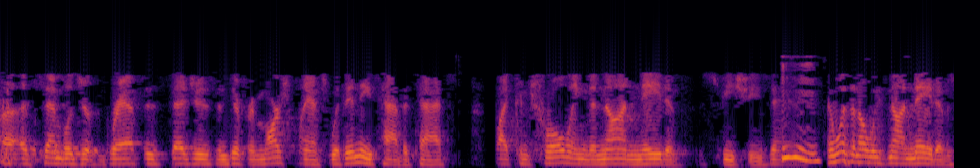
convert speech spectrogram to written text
uh, assemblage of grasses, sedges, and different marsh plants within these habitats by controlling the non-native species. And mm-hmm. it wasn't always non-natives,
